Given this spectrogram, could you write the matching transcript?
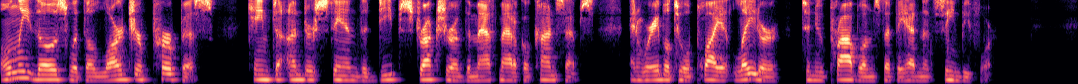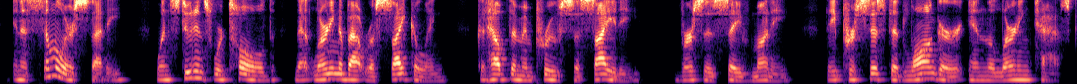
only those with a larger purpose came to understand the deep structure of the mathematical concepts and were able to apply it later to new problems that they had not seen before. In a similar study, when students were told that learning about recycling could help them improve society versus save money, they persisted longer in the learning task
